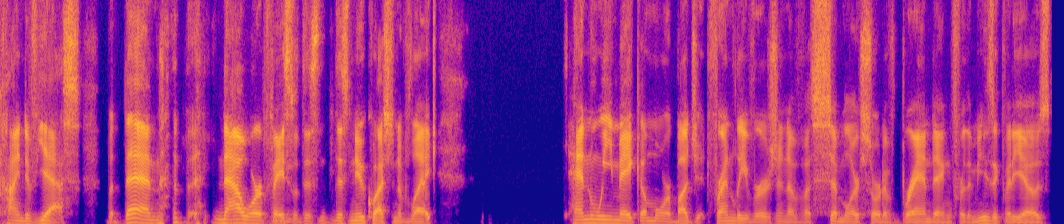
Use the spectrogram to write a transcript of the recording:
kind of yes. But then now we're faced mm-hmm. with this this new question of like can we make a more budget friendly version of a similar sort of branding for the music videos?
